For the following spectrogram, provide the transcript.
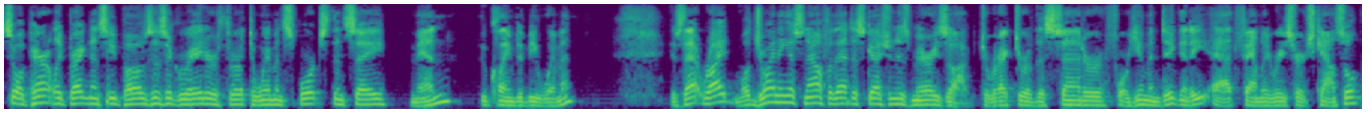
So apparently pregnancy poses a greater threat to women's sports than, say, men who claim to be women. Is that right? Well, joining us now for that discussion is Mary Szoch, Director of the Center for Human Dignity at Family Research Council.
